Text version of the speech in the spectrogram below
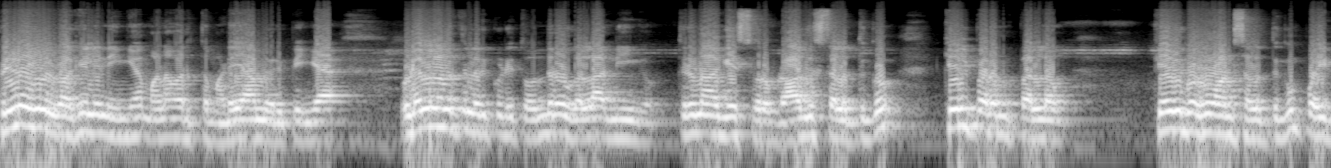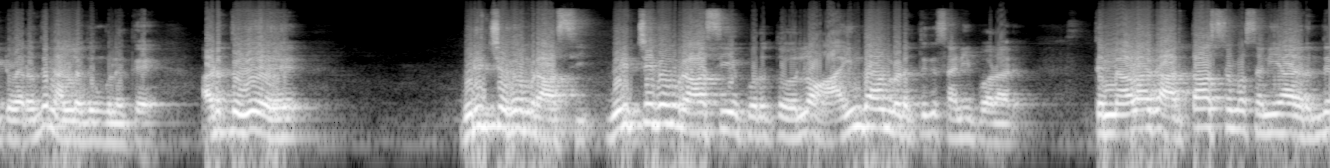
பிள்ளைகள் வகையில நீங்க மன வருத்தம் அடையாம இருப்பீங்க. உடல் நலத்தில் இருக்கக்கூடிய தொந்தரவுகள்லாம் நீங்கும். திருநாகேஸ்வரம் ராகுஸ்தலத்துக்கும் கீழ்பெரும் பள்ளம் கேது பகவான் ஸ்தலத்துக்கும் போயிட்டு வர்றது நல்லது உங்களுக்கு. அடுத்தது விருச்சகம் ராசி. விருச்சகம் ராசியை பொறுத்தவரையிலும் ஐந்தாம் இடத்துக்கு சனி போறாரு. நாளாக அர்த்தாசிரம சனியா இருந்து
